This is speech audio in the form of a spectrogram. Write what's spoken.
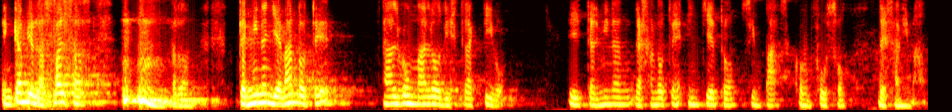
En cambio, las falsas, perdón, terminan llevándote a algo malo distractivo y terminan dejándote inquieto, sin paz, confuso, desanimado.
